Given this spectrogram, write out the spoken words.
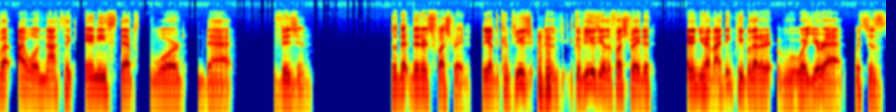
but I will not take any steps toward that vision. So that, there's frustrated. So you have the confusion, mm-hmm. the confused, you have the frustrated, and then you have I think people that are where you're at, which is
